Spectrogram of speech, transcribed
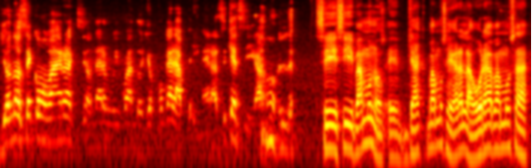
yo no sé cómo van a reaccionar güey, cuando yo ponga la primera. Así que sigamos. Sí, sí, vámonos. Eh, ya vamos a llegar a la hora. Vamos a.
